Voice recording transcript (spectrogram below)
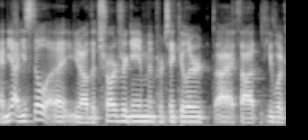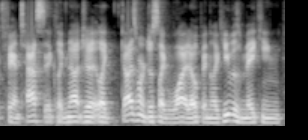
And yeah, he's still, uh, you know, the Charger game in particular, I thought he looked fantastic. Like not just like guys weren't just like wide open. Like he was making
